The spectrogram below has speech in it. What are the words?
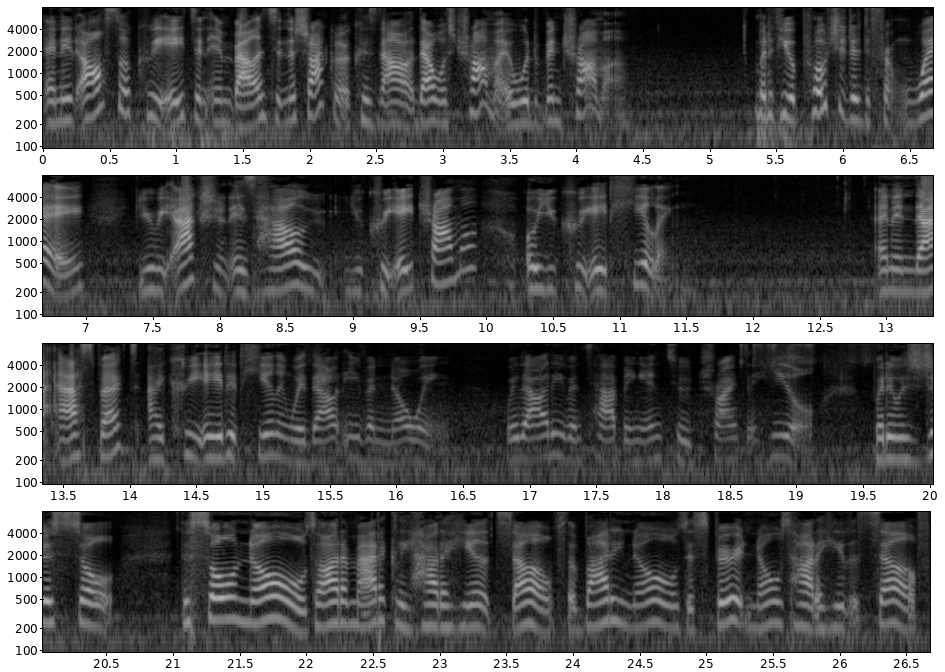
and it also creates an imbalance in the chakra because now that was trauma. It would have been trauma. But if you approach it a different way, your reaction is how you create trauma or you create healing. And in that aspect, I created healing without even knowing, without even tapping into trying to heal. But it was just so the soul knows automatically how to heal itself. The body knows, the spirit knows how to heal itself.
